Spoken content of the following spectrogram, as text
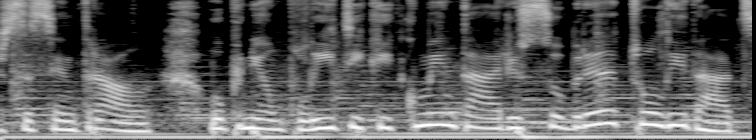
Conversa Central. Opinião política e comentários sobre a atualidade.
